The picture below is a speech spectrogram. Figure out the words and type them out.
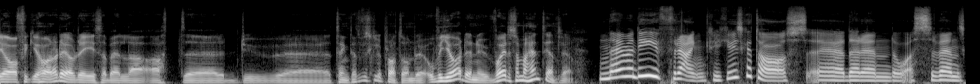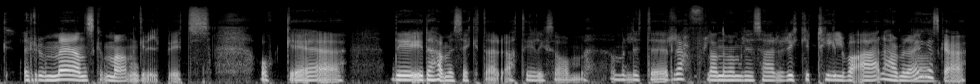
jag fick ju höra det av dig Isabella att du tänkte att vi skulle prata om det och vi gör det nu. Vad är det som har hänt egentligen? Nej men det är ju Frankrike vi ska ta oss där en då svensk-rumänsk man gripits. Och eh, det är det här med sekter, att det är liksom ja, lite rafflande, man blir så här, rycker till, vad är det här? Men det är en ganska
